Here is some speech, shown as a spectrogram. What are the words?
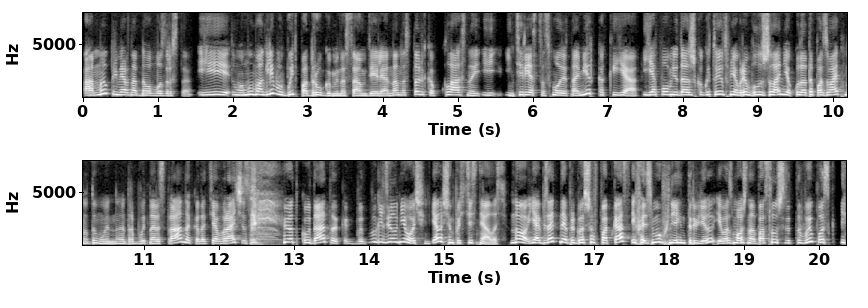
а мы примерно одного возраста. И думаю, мы могли бы быть подругами на самом деле. Она настолько классно и интересно смотрит на мир, как и я. И я помню даже в какой-то момент у меня прям было желание куда-то позвать, но думаю, ну это будет, наверное, странно, когда тебя врач зовет куда-то, как бы выглядело не очень. Я, общем, постеснялась. Но я обязательно я приглашу в подкаст и возьму у нее интервью, и, возможно, послушает этот выпуск и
